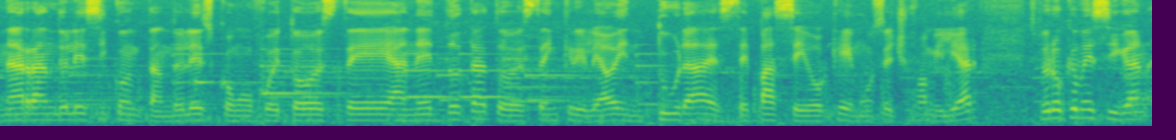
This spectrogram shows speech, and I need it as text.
narrándoles y contándoles cómo fue toda esta anécdota, toda esta increíble aventura, este paseo que hemos hecho familiar. Espero que me sigan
